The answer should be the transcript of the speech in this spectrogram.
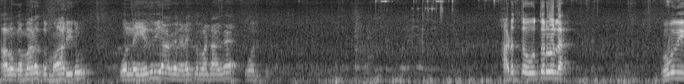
அவங்க மனசு மாறிடும். உன்னை எதிரியாக நினைக்க மாட்டாங்க. ஓடிப்போ. அடுத்த உத்தரவில். விபூதி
